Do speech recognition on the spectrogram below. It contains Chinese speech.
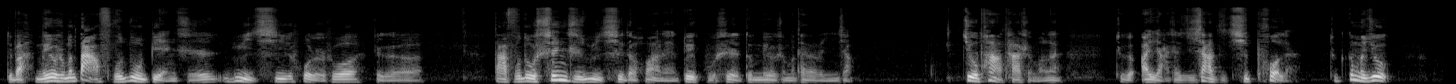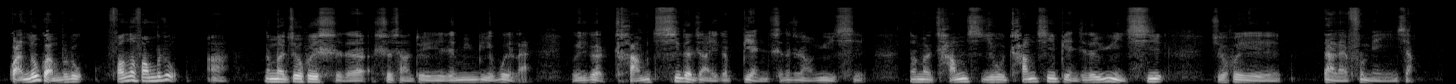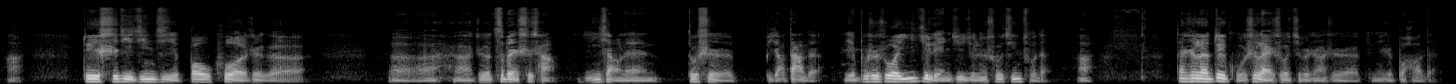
对吧？没有什么大幅度贬值预期，或者说这个大幅度升值预期的话呢，对股市都没有什么太大的影响。就怕它什么呢？这个哎呀，这一下子气破了，这根本就管都管不住，防都防不住啊。那么就会使得市场对于人民币未来有一个长期的这样一个贬值的这种预期。那么长期有长期贬值的预期，就会带来负面影响。对实体经济，包括这个，呃啊，这个资本市场影响呢，都是比较大的，也不是说一句两句就能说清楚的啊。但是呢，对股市来说，基本上是肯定是不好的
